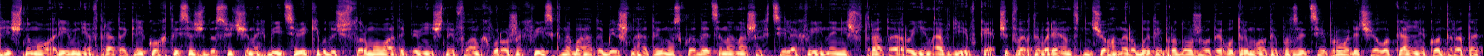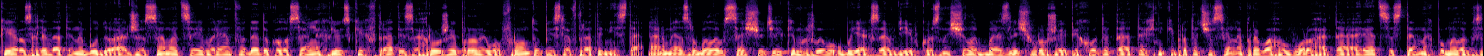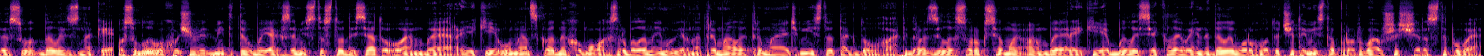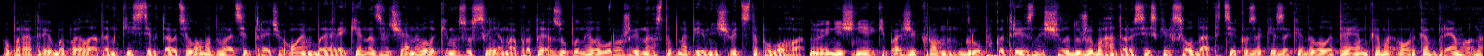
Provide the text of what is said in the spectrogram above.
стратегічному рівні втрата кількох тисяч досвідчених бійців, які будуть штурмувати північний фланг ворожих військ, набагато більш негативно складеться на наших цілях війни ніж втрата руїн Авдіївки. Четвертий варіант нічого не робити і продовжувати утримувати позиції, проводячи локальні контратаки, я розглядати не буду, адже саме цей варіант веде до колосальних людських втрат і загрожує прориву фронту після втрати міста. Армія зробила все, що тільки можливо у боях за Авдіївку, знищила безліч ворожої піхоти та техніки. Проте чисельна перевага ворога та ряд системних помилок ЗСУ дали знаки. Особливо хочу відмітити у боях за місто 110 ОМБР, які у надскладних умовах зробили неймовірно, тримали, тримають місто так довго. Підрозділи 47-ї ОМБР, які билися як леви і не дали ворогу оточити місто, прорвавшись через степове. Операторів БПЛА, танкістів та у цілому 23-ю ОМБР, які надзвичайно великими зусиллями, проте зупинили ворожий наступ на північ від степового. Ну і нічні екіпажі крон груп, котрі знищили дуже багато російських солдат. Ці козаки закидували ТМ-ками оркам прямо на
